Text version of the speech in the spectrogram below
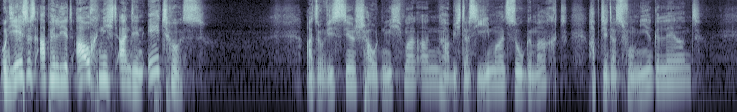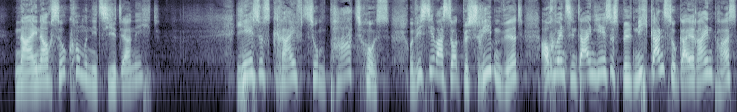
Und Jesus appelliert auch nicht an den Ethos. Also wisst ihr, schaut mich mal an, habe ich das jemals so gemacht? Habt ihr das von mir gelernt? Nein, auch so kommuniziert er nicht. Jesus greift zum Pathos. Und wisst ihr, was dort beschrieben wird? Auch wenn es in dein Jesusbild nicht ganz so geil reinpasst,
